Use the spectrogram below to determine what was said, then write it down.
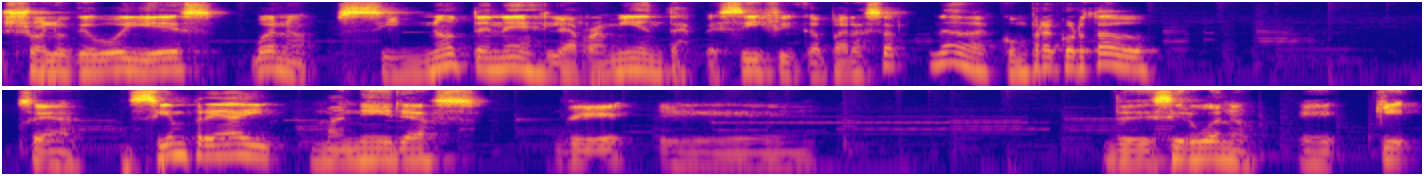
yo a lo que voy es, bueno, si no tenés la herramienta específica para hacer, nada, compra cortado. O sea, siempre hay maneras de, eh, de decir, bueno, eh, que,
